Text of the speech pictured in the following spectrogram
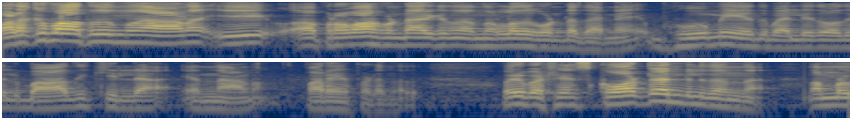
വടക്ക് ഭാഗത്തു നിന്നാണ് ഈ പ്രവാഹം ഉണ്ടായിരിക്കുന്നത് എന്നുള്ളത് കൊണ്ട് തന്നെ ഭൂമിയെ ഇത് വലിയ തോതിൽ ബാധിക്കില്ല എന്നാണ് പറയപ്പെടുന്നത്. ഒരു പക്ഷേ സ്കോട്ട്ലൻഡിൽ നിന്ന് നമ്മൾ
